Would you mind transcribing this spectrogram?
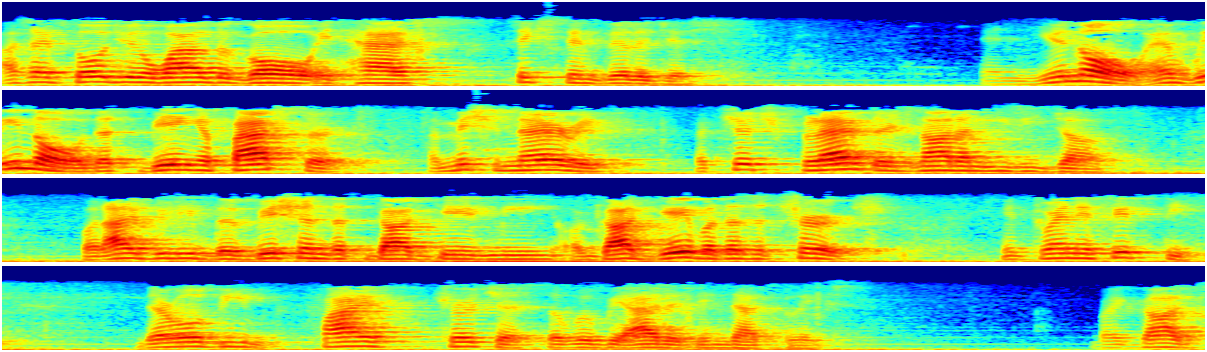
As I've told you a while ago, it has 16 villages. And you know, and we know that being a pastor, a missionary, a church planter is not an easy job. But I believe the vision that God gave me, or God gave us as a church in 2050, there will be five churches that will be added in that place. By God's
